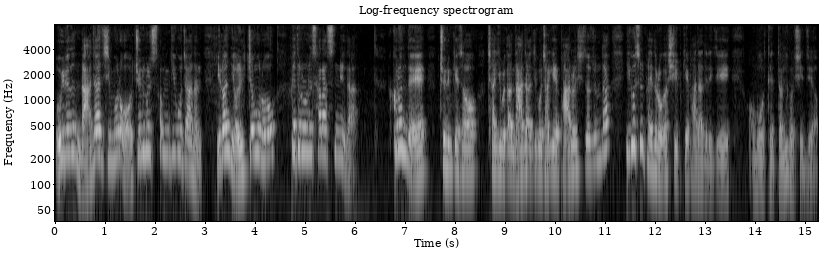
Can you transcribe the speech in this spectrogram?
오히려 더 낮아짐으로 주님을 섬기고자 하는 이런 열정으로 베드로는 살았습니다. 그런데 주님께서 자기보다 낮아지고 자기의 발을 씻어준다? 이것을 베드로가 쉽게 받아들이지 못했던 것이지요.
